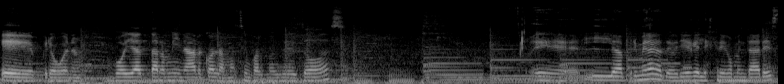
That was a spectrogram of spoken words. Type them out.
Eh, pero bueno, voy a terminar con la más importante de todas. Eh, la primera categoría que les quería comentar es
